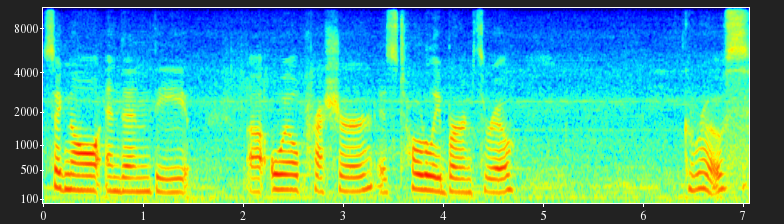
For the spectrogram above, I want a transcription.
signal, and then the uh, oil pressure is totally burned through. Gross.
